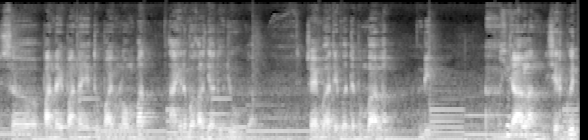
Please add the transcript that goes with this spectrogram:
sepandai-pandainya tupai melompat akhirnya bakal jatuh juga. Saya bate-bate pembalap di uh, Sirkuit. jalan di sirkuit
